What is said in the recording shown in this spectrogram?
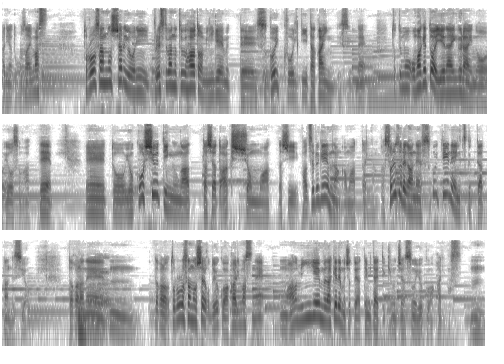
ありがとうございます。トロロさんのおっしゃるように、プレステ版のトゥーハートのミニゲームってすごいクオリティ高いんですよね。とてもおまけとは言えないぐらいの要素があって、えっ、ー、と、横シューティングがあったし、あとアクションもあったし、パズルゲームなんかもあったりなんか、それぞれがね、すごい丁寧に作ってあったんですよ。だからね、うん。だから、トロロさんのおっしゃることよくわかりますね。うん、あのミニゲームだけでもちょっとやってみたいっていう気持ちはすごいよくわかります。うん。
